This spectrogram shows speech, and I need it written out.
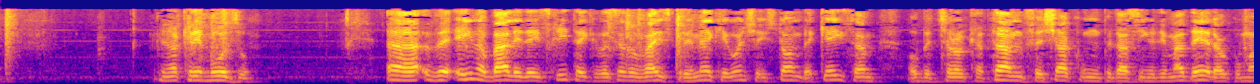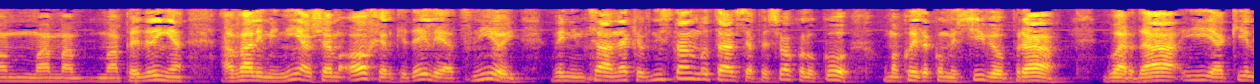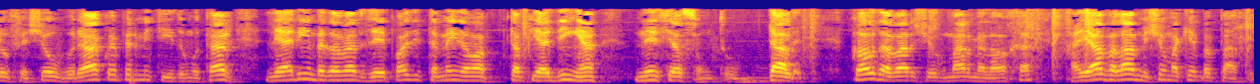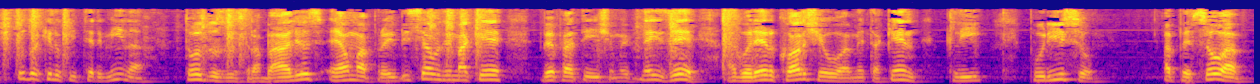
que não é cremoso. ואינו בא לידי סחיטה que você não vai espremer כגון שיסתום בקיסם ou בצרור קטן fechar com um pedacinho de madeira ou com uma, uma, uma, uma pedrinha אבל אם הניח שם אוכל כדי להצניעוי ונמצא נקב נסתן מותר se a pessoa colocou uma coisa comestível para guardar e aquilo fechou o buraco é permitido mutar learim bedavar pode também dar uma tapiadinha nesse assunto dalet Kol davar shugmar melocha, hayav alav mishum patos. Tudo aquilo que termina todos os trabalhos é uma proibição de maque bepatish mipnei ze agorer kol sheu ametaken kli. Por isso, a pessoa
